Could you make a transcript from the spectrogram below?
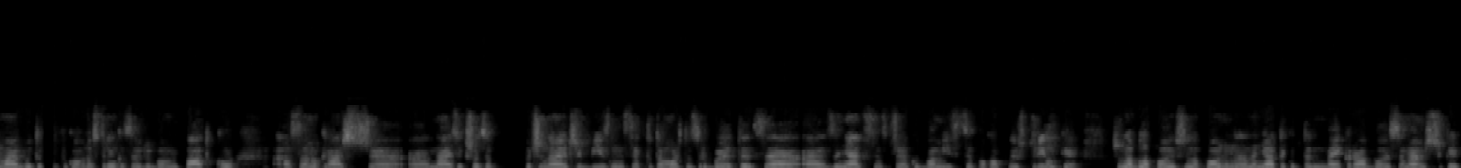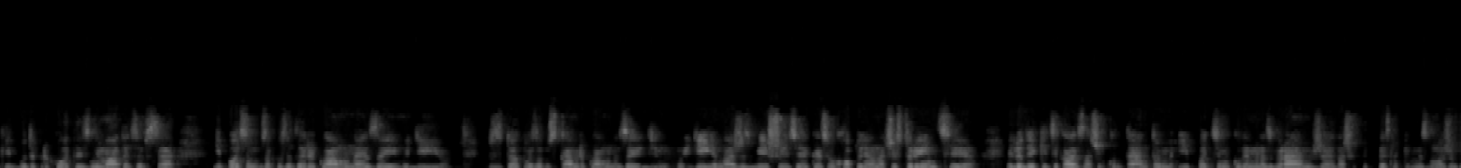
має бути упакована сторінка це в будь-якому випадку. А Саме краще, е, навіть якщо це починаючи бізнес, як то там можна зробити, це е, зайнятися спочатку два місяці упаковкою сторінки, щоб вона була повністю наповнена, наняти контент-мейкера або СММщика, який буде приходити знімати це все, і потім запустити рекламу на взаємодію. Після того, як ми запускаємо рекламу на взаємодію, у нас же збільшується якесь охоплення на нашій сторінці, і люди, які цікавляться нашим контентом, і потім, коли ми назбираємо вже наших підписників, ми зможемо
